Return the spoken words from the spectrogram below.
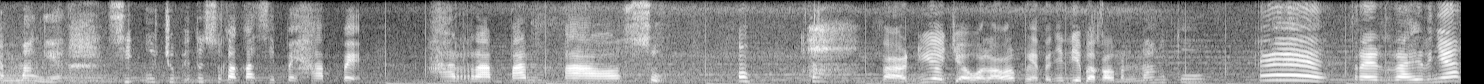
Emang ya si Ucup itu suka kasih PHP harapan palsu. Oh, tadi aja awal-awal kelihatannya dia bakal menang tuh. Eh, terakhir-terakhirnya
